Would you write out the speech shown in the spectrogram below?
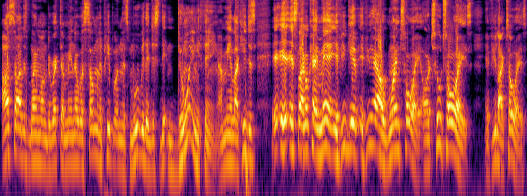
Also, I just blame on the director. I mean, there was so many people in this movie that just didn't do anything. I mean, like he just, it, it's like, okay, man, if you give, if you have one toy or two toys, if you like toys,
